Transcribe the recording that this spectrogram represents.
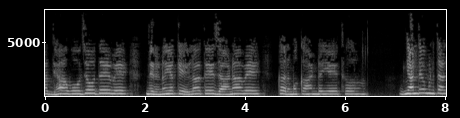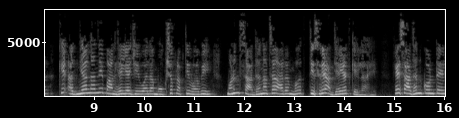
अध्यावो जो देवे निर्णय केला ते जाणावे कर्मकांड येथ. ज्ञानदेव म्हणतात की अज्ञानाने बांधलेल्या जीवाला मोक्षप्राप्ती व्हावी म्हणून साधनाचा आरंभ तिसऱ्या अध्यायात केला आहे. हे साधन कोणते?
